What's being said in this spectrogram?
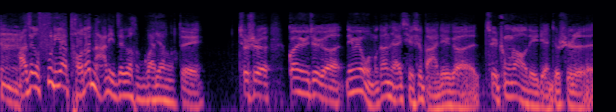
嗯，而这个复利要投到哪里，这个很关键了。对。就是关于这个，因为我们刚才其实把这个最重要的一点，就是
